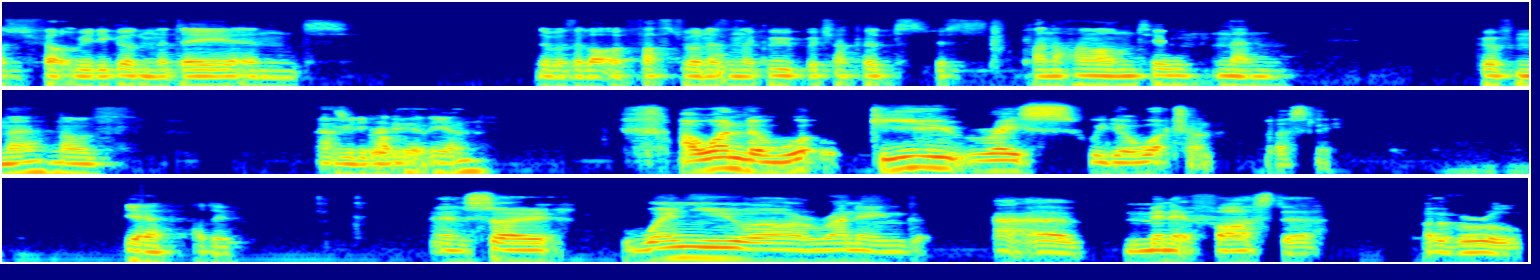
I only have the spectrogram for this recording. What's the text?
I just felt really good in the day and there was a lot of fast runners in the group which I could just kind of hang on to and then go from there. And I was That's really happy at the end. I wonder, what do you race with your watch on, firstly? Yeah, I do. And so when you are running at a minute faster overall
